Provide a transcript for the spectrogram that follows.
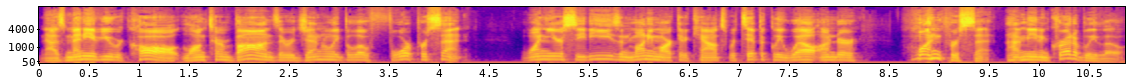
Now, as many of you recall, long term bonds, they were generally below 4%. One year CDs and money market accounts were typically well under 1%. I mean, incredibly low.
